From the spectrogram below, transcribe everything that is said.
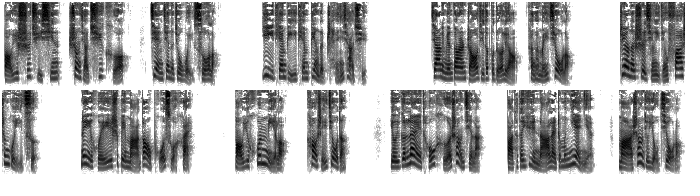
宝玉失去心，剩下躯壳，渐渐的就萎缩了，一天比一天病得沉下去。家里面当然着急的不得了，看看没救了。这样的事情已经发生过一次，那一回是被马道婆所害，宝玉昏迷了，靠谁救的？有一个赖头和尚进来，把他的玉拿来，这么念念，马上就有救了。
